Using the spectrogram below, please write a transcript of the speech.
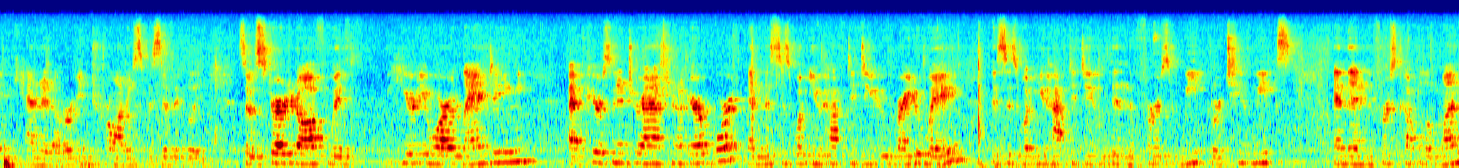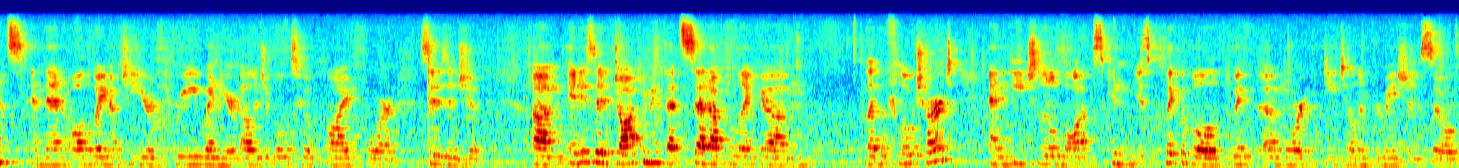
in Canada, or in Toronto specifically. So it started off with, here you are landing at Pearson International Airport, and this is what you have to do right away. This is what you have to do within the first week or two weeks, and then the first couple of months, and then all the way up to year three when you're eligible to apply for citizenship. Um, it is a document that's set up like, um, like a flow chart, and each little box can, is clickable with uh, more detailed information. So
